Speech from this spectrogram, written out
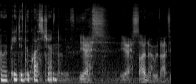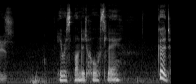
and repeated the question. Yes, yes, I know who that is. He responded hoarsely. Good.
